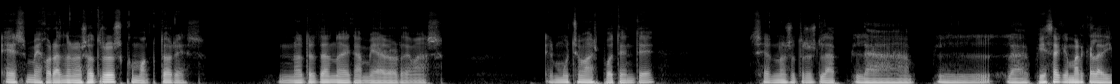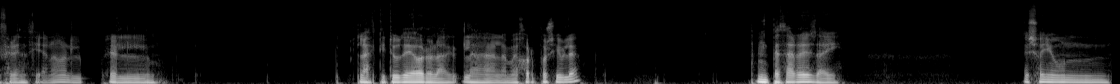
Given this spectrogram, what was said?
es mejorando nosotros como actores, no tratando de cambiar a los demás. Es mucho más potente ser nosotros la, la, la pieza que marca la diferencia, ¿no? El, la actitud de oro, la, la mejor posible. Empezar desde ahí. Eso hay un,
